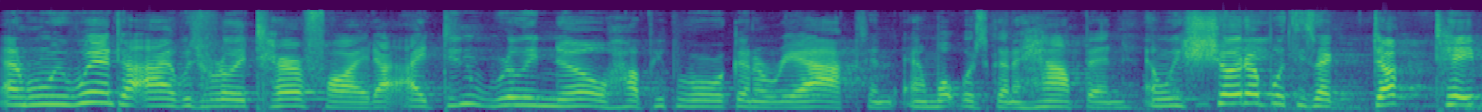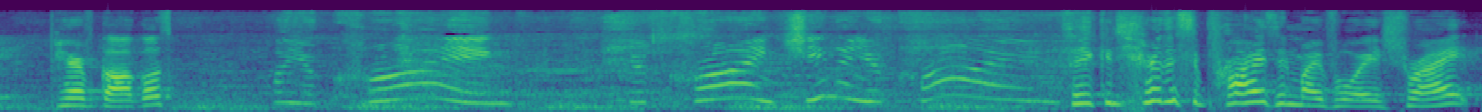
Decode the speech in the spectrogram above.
And when we went, I was really terrified. I, I didn't really know how people were going to react and, and what was going to happen. And we showed up with these like duct tape pair of goggles. Oh, you're crying. You're crying. Gina, you're crying. So you can hear the surprise in my voice, right?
